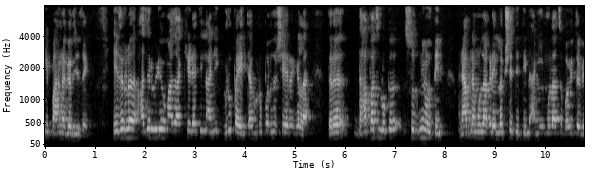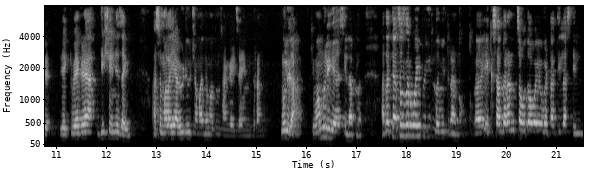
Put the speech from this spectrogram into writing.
हे पाहणं गरजेचं आहे. हे जर हा जर व्हिडिओ माझा खेड्यातील अनेक ग्रुप आहेत त्या ग्रुपवर जर शेअर केला तर दहा पाच लोक सुज्ञ होतील आणि आपल्या मुलाकडे लक्ष देतील आणि मुलाचं भवितव्य एक वेगळ्या दिशेने जाईल असं मला या व्हिडिओच्या माध्यमातून सांगायचं आहे मित्रांनो. मुलगा किंवा मुलगी असेल आपलं. आता त्याचं जर वय बघितलं मित्रांनो एक साधारण चौदा वयोगटातील असतील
